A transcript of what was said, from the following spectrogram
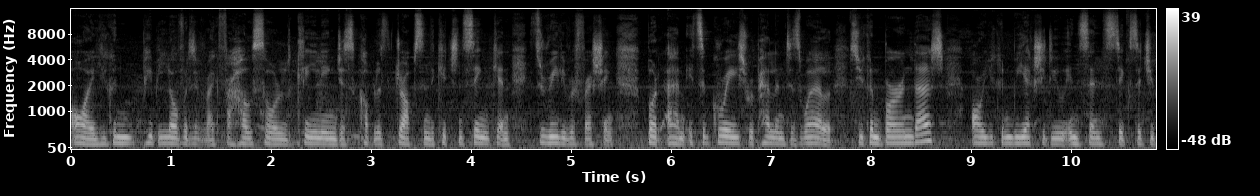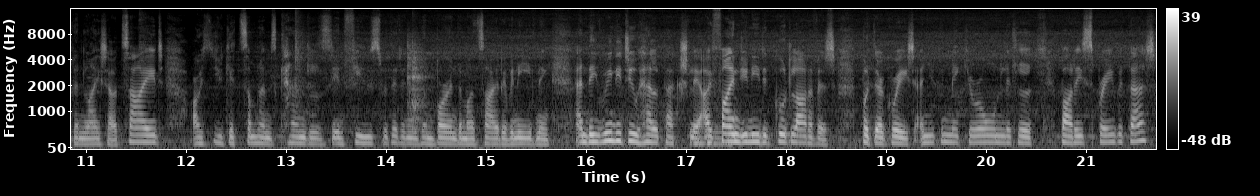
oil. You can people love it like for household cleaning, just a couple of drops in the kitchen sink, and it's really refreshing. But um, it's a great repellent as well. So you can burn that, or you can we actually do incense sticks that you can light outside, or you get sometimes candles infused with it, and you can burn them outside of an evening evening, and they really do help. Actually, I find you need a good lot of it, but they're great, and you can make your own little body spray with that.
